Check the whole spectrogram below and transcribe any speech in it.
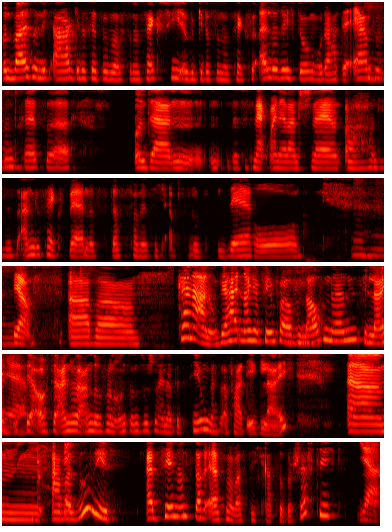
und weiß noch nicht, ah, geht es jetzt also auf so eine Sexschi, also geht es so eine sexuelle Richtung oder hat der ernstes mhm. Interesse? Und dann, das, das merkt man ja dann schnell und oh, und dieses angesext werden, das, das vermisse ich absolut zero. Mhm. Ja, aber keine Ahnung, wir halten euch auf jeden Fall auf dem mhm. Laufenden. Vielleicht yes. ist ja auch der eine oder andere von uns inzwischen in einer Beziehung, das erfahrt ihr gleich. Ähm, aber Susi, erzähl uns doch erstmal, was dich gerade so beschäftigt. Ja,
